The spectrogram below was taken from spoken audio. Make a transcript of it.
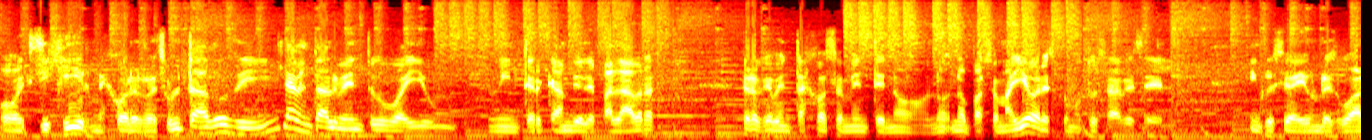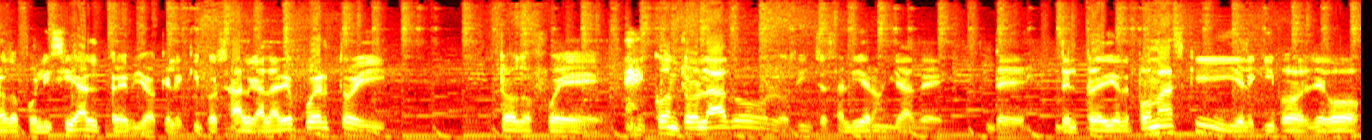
o exigir mejores resultados y lamentablemente hubo ahí un intercambio de palabras pero que ventajosamente no, no, pasó mayores, como tú sabes, el, inclusive hay un resguardo policial previo a que el equipo salga al aeropuerto y todo fue controlado, los hinchas salieron ya de, del predio de Pomaski y el equipo llegó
